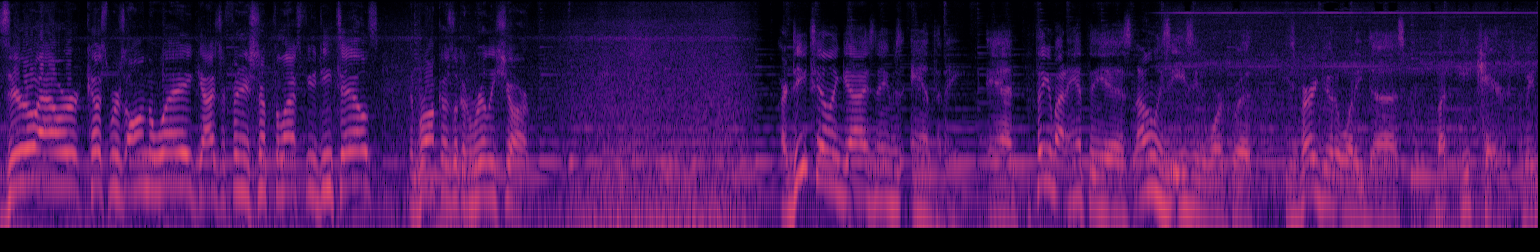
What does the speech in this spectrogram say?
Zero hour, customers on the way. Guys are finishing up the last few details. The Bronco's looking really sharp. Our detailing guy's name is Anthony. And the thing about Anthony is, not only is he easy to work with, he's very good at what he does, but he cares. I mean,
